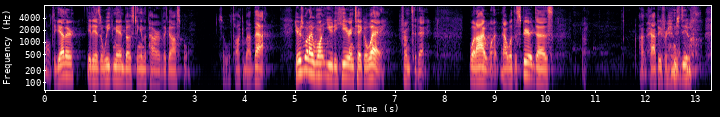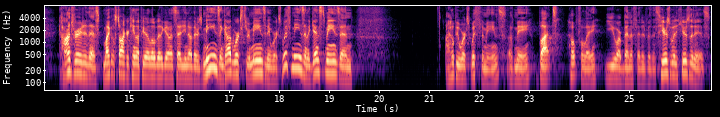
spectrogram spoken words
Altogether, it is a weak man boasting in the power of the gospel. So we'll talk about that. Here's what I want you to hear and take away from today. What I want. Now, what the Spirit does, I'm happy for him to do. Contrary to this, Michael Stalker came up here a little bit ago and said, you know, there's means and God works through means and he works with means and against means. And I hope he works with the means of me, but hopefully you are benefited for this. Here's what, here's what it is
